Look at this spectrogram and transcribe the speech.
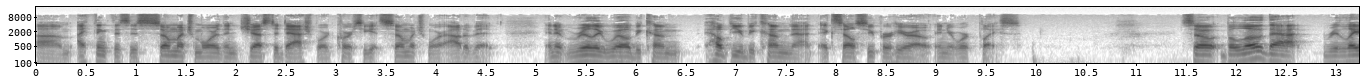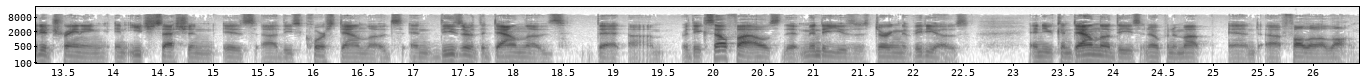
um, I think this is so much more than just a dashboard course. You get so much more out of it, and it really will become help you become that Excel superhero in your workplace. So below that related training in each session is uh, these course downloads, and these are the downloads that, um, or the Excel files that Mynda uses during the videos, and you can download these and open them up and uh, follow along.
